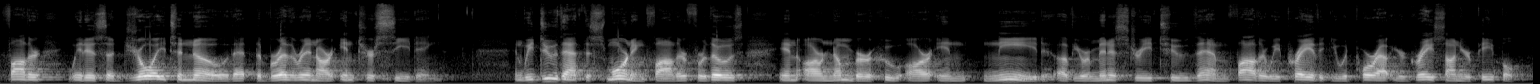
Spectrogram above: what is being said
Father, it is a joy to know that the brethren are interceding. And we do that this morning, Father, for those in our number who are in need of your ministry to them. Father, we pray that you would pour out your grace on your people.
